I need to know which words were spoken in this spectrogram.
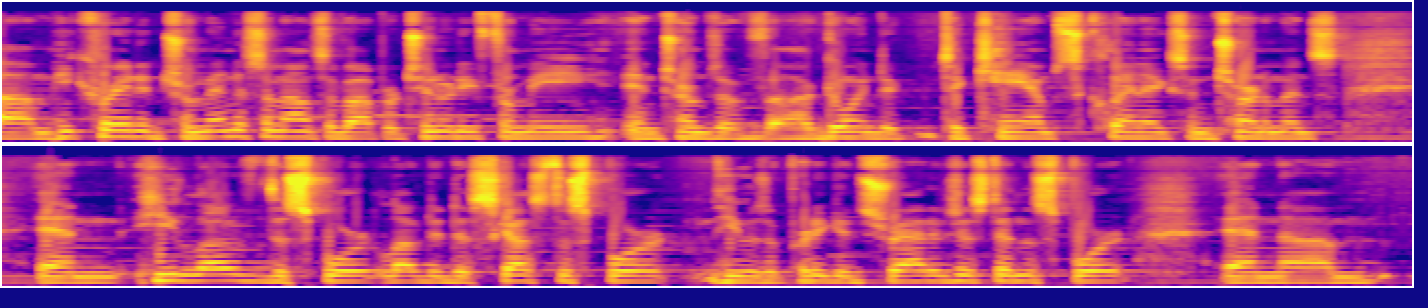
Um, he created tremendous amounts of opportunity for me in terms of uh, going to, to camps, clinics, and tournaments and he loved the sport, loved to discuss the sport. He was a pretty good strategist in the sport, and um,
